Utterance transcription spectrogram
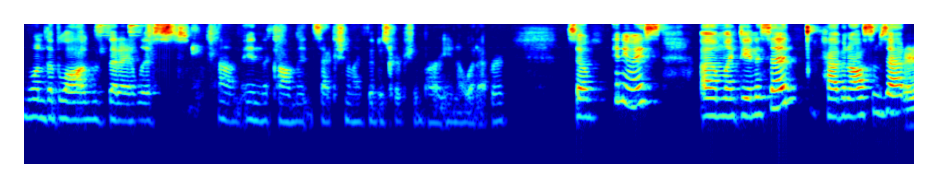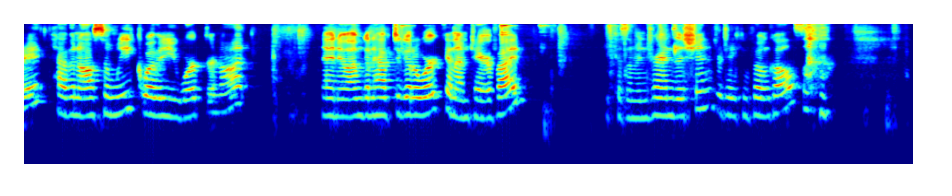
one of the blogs that I list um, in the comment section, like the description part, you know, whatever. So, anyways, um, like Dana said, have an awesome Saturday. Have an awesome week, whether you work or not. I know I'm going to have to go to work, and I'm terrified because I'm in transition for taking phone calls.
